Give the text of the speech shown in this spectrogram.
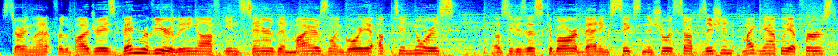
Starting lineup for the Padres, Ben Revere leading off in center, then Myers, Longoria, Upton, Norris, Alcides Escobar batting sixth in the shortstop position, Mike Napoli at first,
